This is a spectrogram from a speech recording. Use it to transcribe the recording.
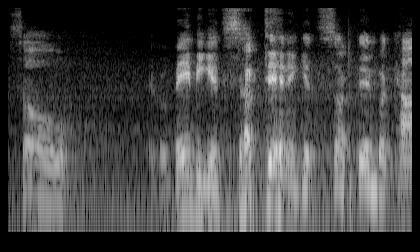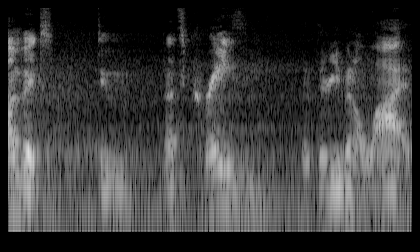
So if a baby gets sucked in, it gets sucked in. But convicts, dude, that's crazy that they're even alive.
